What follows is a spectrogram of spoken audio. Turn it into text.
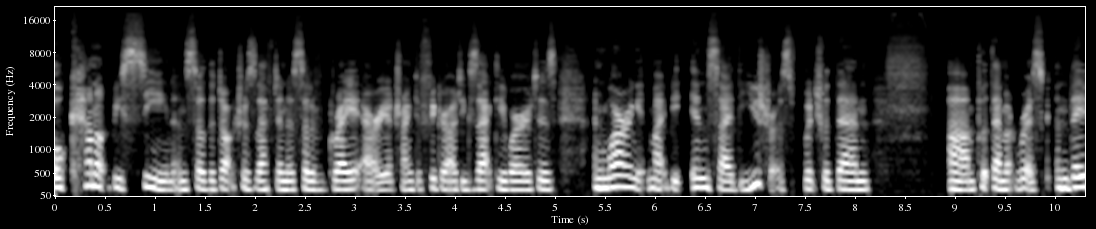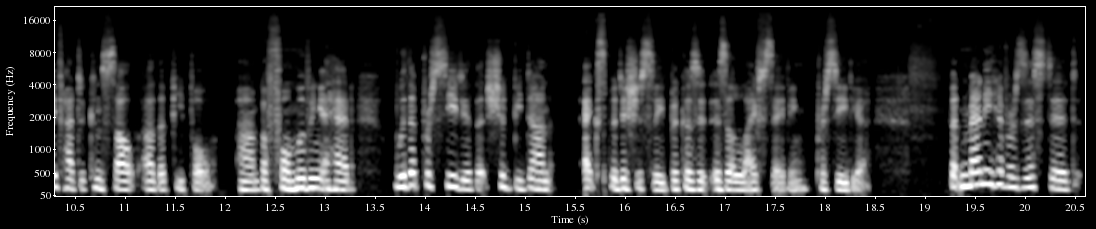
or cannot be seen. And so the doctor is left in a sort of gray area trying to figure out exactly where it is and worrying it might be inside the uterus, which would then um, put them at risk. And they've had to consult other people um, before moving ahead with a procedure that should be done expeditiously because it is a life saving procedure. But many have resisted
